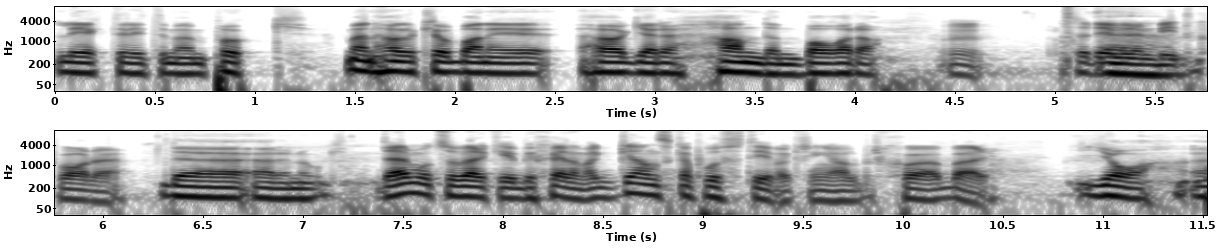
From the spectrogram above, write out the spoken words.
lekte lite med en puck. Men höll klubban i höger handen bara. Mm. Så det är väl en Eh. bit kvar där. Det är det nog. Däremot så verkar ju beskeden vara ganska positiva kring Albert Sjöberg. Ja, eh,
